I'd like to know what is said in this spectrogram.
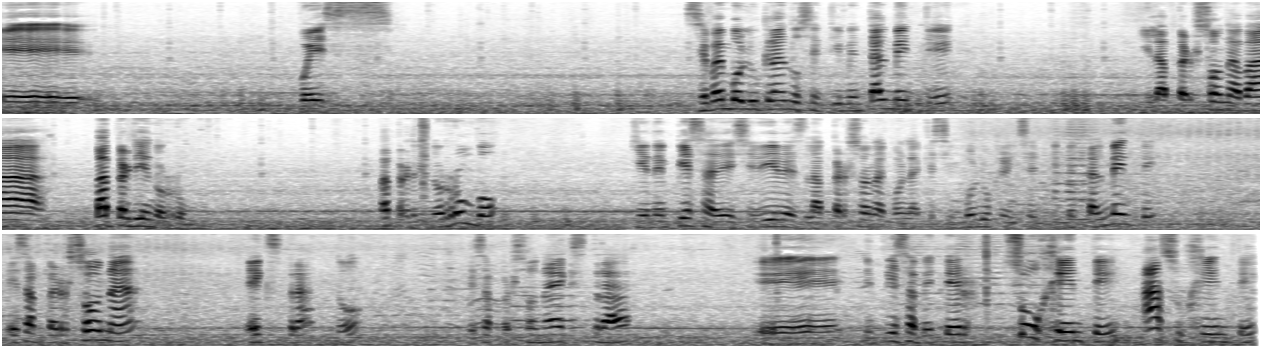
eh, pues se va involucrando sentimentalmente y la persona va, va perdiendo rumbo. Va perdiendo rumbo. Quien empieza a decidir es la persona con la que se involucra sentimentalmente. Esa persona extra, ¿no? Esa persona extra eh, empieza a meter su gente, a su gente,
